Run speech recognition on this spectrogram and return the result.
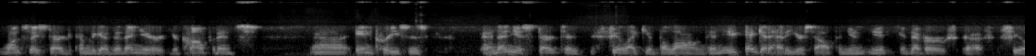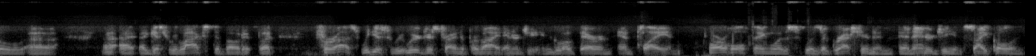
once they started to come together, then your your confidence uh, increases, and then you start to feel like you belong. And you can't get ahead of yourself, and you you, you never uh, feel. Uh, I, I guess relaxed about it, but for us, we just we were just trying to provide energy and go out there and, and play. And our whole thing was was aggression and, and energy and cycle. And,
